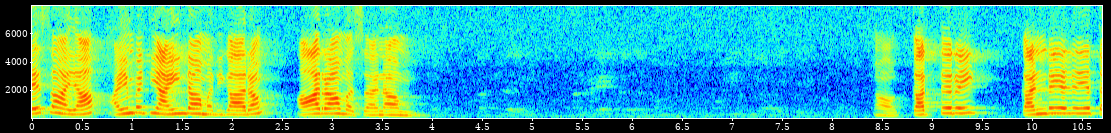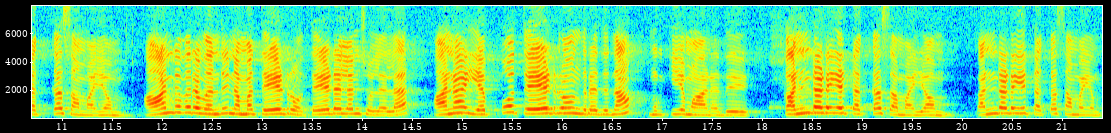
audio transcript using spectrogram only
ஏசாயா ஐம்பத்தி ஐந்தாம் அதிகாரம் ஆறாம் வசனம். கர்த்தரை கண்டறியத்தக்க சமயம். ஆண்டவரை வந்து நம்ம தேடுறோம். தேடலன்னு சொல்லல. ஆனா எப்போ தேடுறோங்கிறது தான் முக்கியமானது. கண்டடையத்தக்க சமயம். கண்டடையத்தக்க சமயம்.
